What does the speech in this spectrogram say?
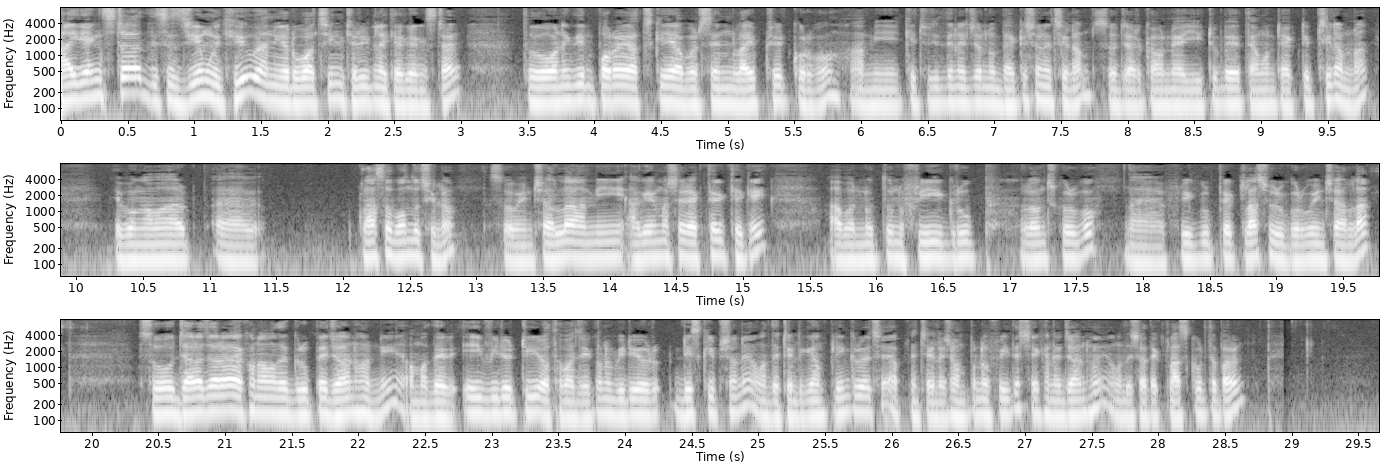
Hi gangster this is GM with you and you're watching trading like a gangster তো অনেকদিন পরে আজকে আবার সেম লাইভ ট্রেড করব। আমি কিছু দিনের জন্য ভ্যাকেশনে ছিলাম সো যার কারণে ইউটিউবে তেমনটা অ্যাক্টিভ ছিলাম না। এবং আমার ক্লাসও বন্ধ ছিল। সো ইনশাল্লাহ আমি আগের মাসের এক তারিখ থেকে আবার নতুন ফ্রি গ্রুপ লঞ্চ করব। ফ্রি গ্রুপের ক্লাস শুরু করব ইনশাল্লাহ সো যারা যারা এখন আমাদের গ্রুপে জয়েন হননি, আমাদের এই ভিডিওটি অথবা যে কোনো ভিডিওর ডিসক্রিপশনে আমাদের টেলিগ্রাম লিঙ্ক রয়েছে। আপনি চাইলে সম্পূর্ণ ফ্রিতে সেখানে জয়েন হয়ে আমাদের সাথে ক্লাস করতে পারেন।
